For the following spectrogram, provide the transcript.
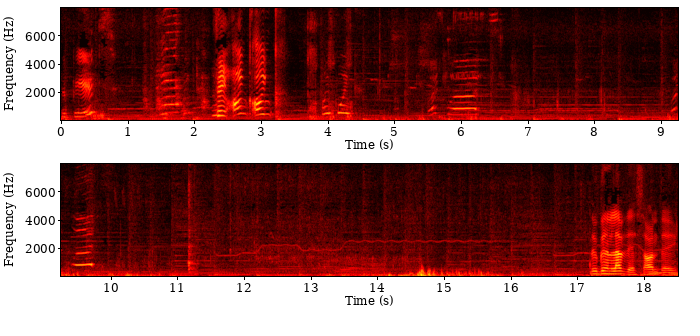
The pigs? Say oink oink. Oink oink. They're gonna love this, aren't they?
